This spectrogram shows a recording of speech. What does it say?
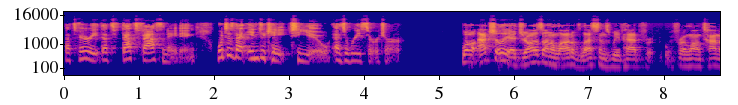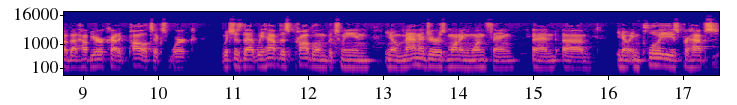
That's very that's that's fascinating. What does that indicate to you as a researcher? Well, actually, it draws on a lot of lessons we've had for for a long time about how bureaucratic politics work, which is that we have this problem between you know managers wanting one thing and um, you know, employees perhaps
